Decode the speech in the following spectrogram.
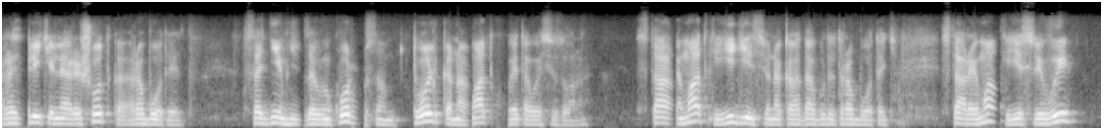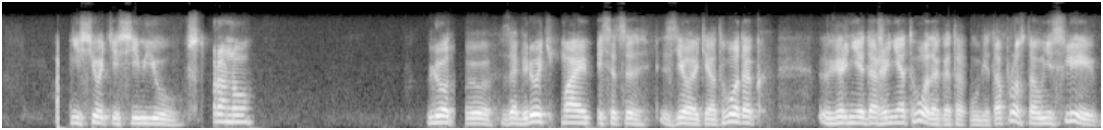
Разделительная решетка работает с одним гнездовым корпусом только на матку этого сезона. Старые матки, единственное, когда будут работать старые матки, если вы отнесете семью в сторону, лед заберете в мае месяце, сделаете отводок, вернее, даже не отводок это будет, а просто унесли,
